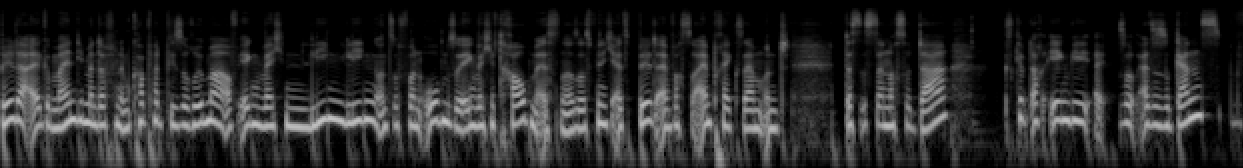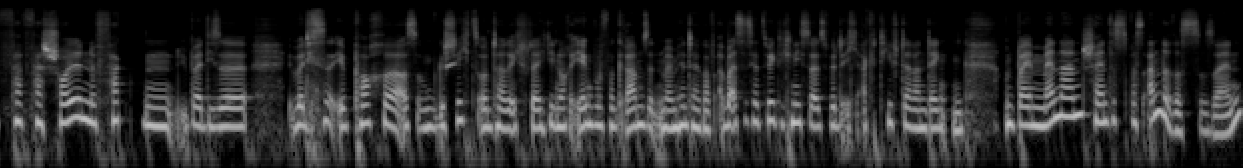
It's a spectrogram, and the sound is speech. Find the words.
Bilder allgemein, die man davon im Kopf hat, wie so Römer auf irgendwelchen Liegen liegen und so von oben so irgendwelche Trauben essen. Also das finde ich als Bild einfach so einprägsam und das ist dann noch so da es gibt auch irgendwie äh, so, also so ganz ver verschollene Fakten über diese, über diese Epoche aus dem Geschichtsunterricht, vielleicht die noch irgendwo vergraben sind in meinem Hinterkopf. Aber es ist jetzt wirklich nicht so, als würde ich aktiv daran denken. Und bei Männern scheint es was anderes zu sein.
